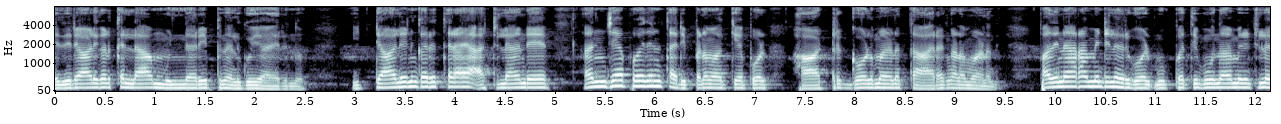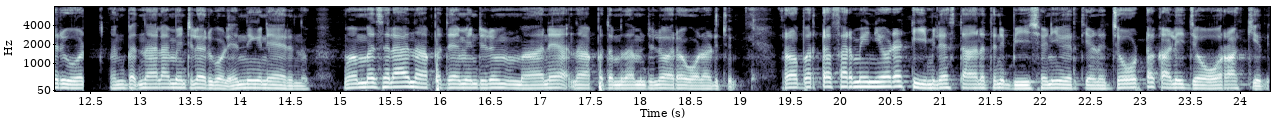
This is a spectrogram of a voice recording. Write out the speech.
എതിരാളികൾക്കെല്ലാം മുന്നറിയിപ്പ് നൽകുകയായിരുന്നു. ഇറ്റാലിയൻ കരുത്തരായ അറ്റ്ലാൻഡയെ അഞ്ചേ പോയതിന് തരിപ്പണമാക്കിയപ്പോൾ ഹാട്രിക് ഗോളുമാണ് താരം കളമാണത് പതിനാറാം മിനിറ്റിൽ ഒരു ഗോൾ മുപ്പത്തിമൂന്നാം മിനിറ്റിൽ ഒരു ഗോൾ അൻപത്തിനാലാം മിനിറ്റിൽ ഒരു ഗോൾ എന്നിങ്ങനെയായിരുന്നു. മുഹമ്മദ് സലാഹ് നാൽപ്പത്തേഴ് മിനിറ്റിലും മാനെ നാൽപ്പത്തൊമ്പതാം മിനിറ്റിലും ഓരോ ഗോൾ അടിച്ചു. റോബർട്ടോ ഫെർമീനിയോയുടെ ടീമിലെ സ്ഥാനത്തിന് ഭീഷണി ഉയർത്തിയാണ് ജോട്ടോ കളി ജോറാക്കിയത്.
